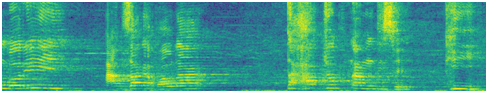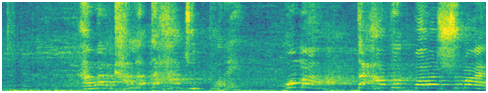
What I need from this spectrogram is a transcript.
নম্বরই আর জায়গা পাও না তাহাজুদ নাম দিছে। কি? আমার খালা তাহাজুদ পরে ওমা তাহাজুদ পড়ার সময়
